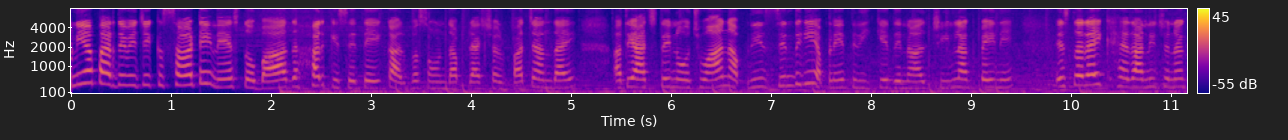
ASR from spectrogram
ਦੁਨੀਆ ਭਰ ਦੇ ਵਿੱਚ ਇੱਕ ਸਰਟੇ ਨੇ ਇਸ ਤੋਂ ਬਾਅਦ ਹਰ ਕਿਸੇ ਤੇ ਘਰ ਵਸਾਉਣ ਦਾ ਪ੍ਰੈਸ਼ਰ ਵੱਧ ਜਾਂਦਾ ਹੈ ਅਤੇ ਅੱਜ ਦੇ ਨੌਜਵਾਨ ਆਪਣੀ ਜ਼ਿੰਦਗੀ ਆਪਣੇ ਤਰੀਕੇ ਦੇ ਨਾਲ ਜੀਣ ਲੱਗ ਪਏ ਨੇ। ਇਸ ਤਰ੍ਹਾਂ ਇੱਕ ਹੈਰਾਨੀਜਨਕ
